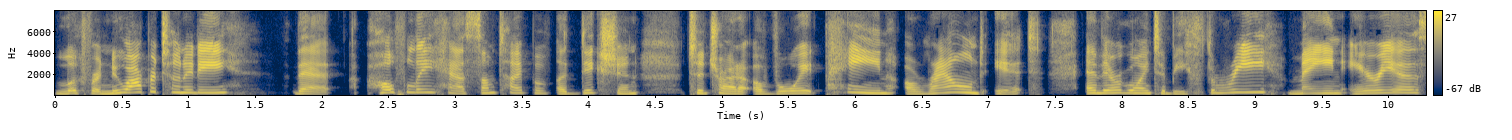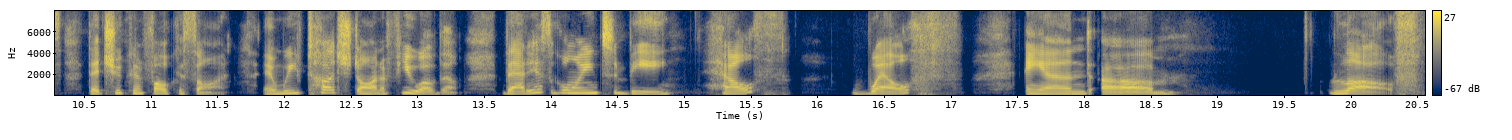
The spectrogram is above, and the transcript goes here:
Look for new opportunity that hopefully has some type of addiction to try to avoid pain around it. And there are going to be three main areas that you can focus on. And we've touched on a few of them. That is going to be health, wealth, and um, love.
